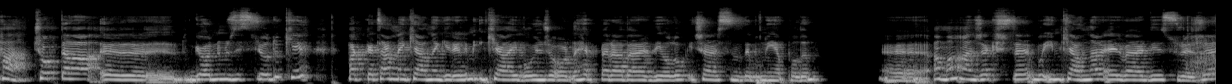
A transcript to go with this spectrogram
Ha çok daha e, gönlümüz istiyordu ki hakikaten mekana girelim. iki ay boyunca orada hep beraber diyalog içerisinde bunu yapalım. E, ama ancak işte bu imkanlar el verdiği sürece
